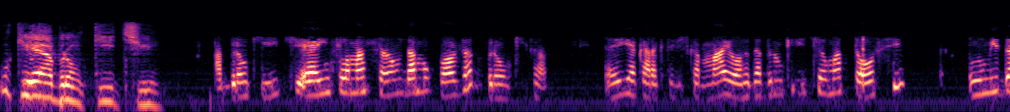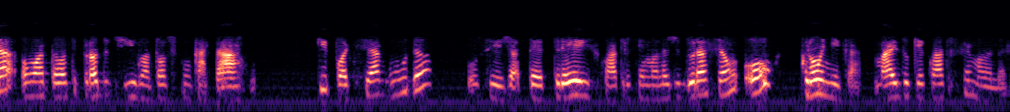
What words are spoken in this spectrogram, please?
O que é a bronquite? A bronquite é a inflamação da mucosa brônquica. É, e a característica maior da bronquite é uma tosse úmida ou uma tosse produtiva, uma tosse com catarro, que pode ser aguda ou seja, até três, quatro semanas de duração, ou crônica, mais do que quatro semanas.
